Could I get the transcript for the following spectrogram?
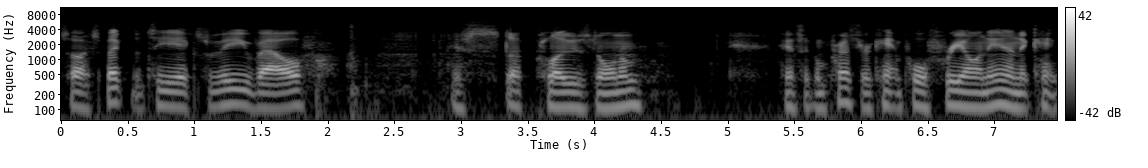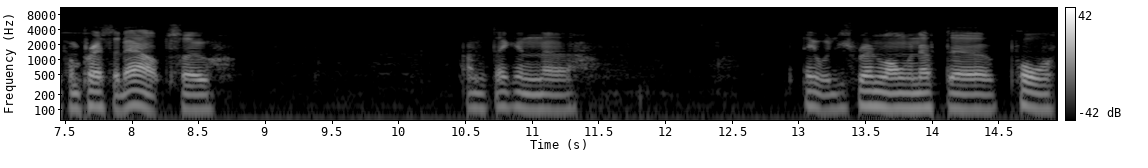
so I expect the TXV valve is stuck closed on them if the compressor can't pull freon in, it can't compress it out. So I'm thinking uh, it would just run long enough to pull,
